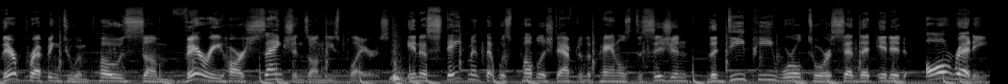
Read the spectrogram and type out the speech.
they're prepping to impose some very harsh sanctions on these players. In a statement that was published after the panel's decision, the DP World Tour said that it had already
